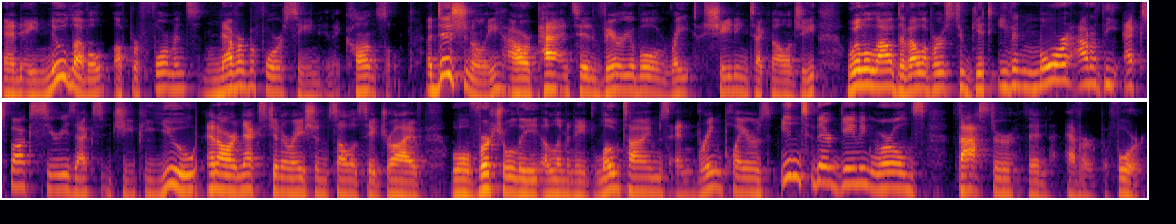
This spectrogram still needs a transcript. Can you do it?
and a new level of performance never before seen in a console. Additionally, our patented variable rate shading technology will allow developers to get even more out of the Xbox Series X GPU, and our next generation solid state drive will virtually eliminate load times and bring players into their gaming worlds faster than ever before.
